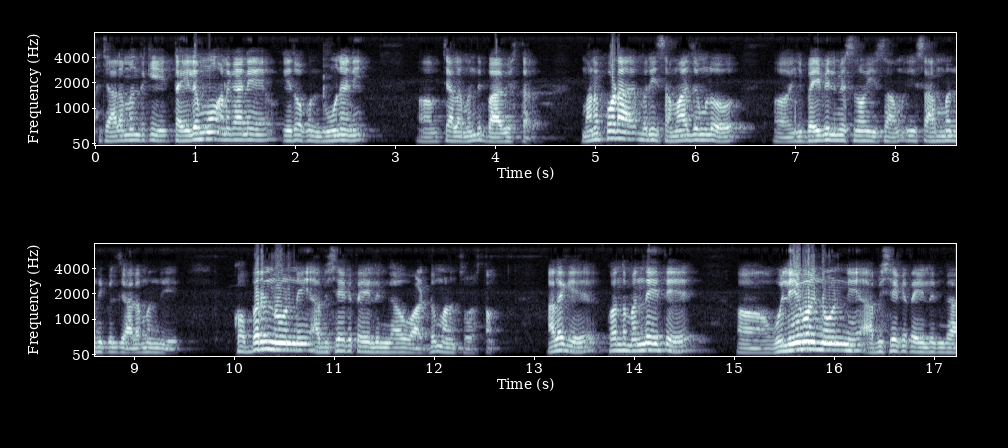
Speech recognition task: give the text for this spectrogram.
చాలామందికి తైలము అనగానే ఏదో ఒక నూనెని చాలామంది భావిస్తారు. మనకు కూడా మరి సమాజంలో ఈ బైబిల్ మిషన్ ఈ ఈ సంబంధికులు చాలామంది కొబ్బరి నూనెని అభిషేక తైలంగా వాడడం మనం చూస్తాం. అలాగే కొంతమంది అయితే ఒలివ నూనెని అభిషేక తైలంగా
